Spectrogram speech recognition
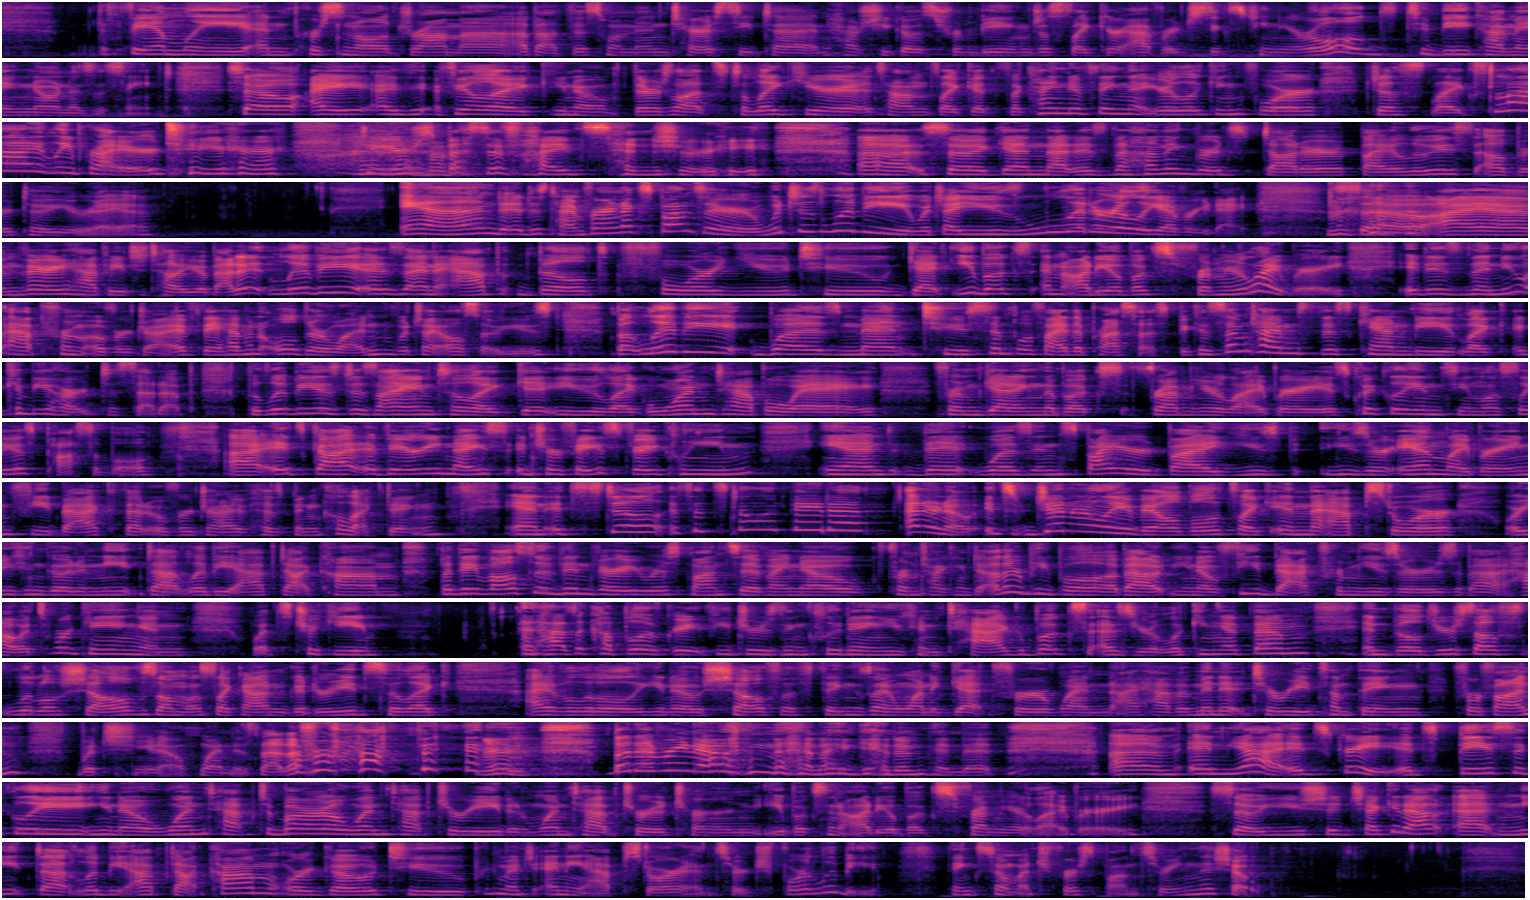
family and personal drama about this woman, Teresita, and how she goes from being just like your average 16 year old to becoming known as a saint. So I, I feel like, you know, there's lots to like here. It sounds like it's the kind of thing that you're looking for, just like slightly prior to your to your specified century. Uh, so again, that is The Hummingbird's Daughter by Luis Alberto Urrea. And it is time for our next sponsor, which is Libby, which I use literally every day. So I am very happy to tell you about it. Libby is an app built for you to get ebooks and audiobooks from your library. It is the new app from Overdrive. They have an older one, which I also used. But Libby was meant to simplify the process because sometimes this can be like, it can be hard to set up. But Libby is designed to like get you like one tap away from getting the books from your library as quickly and seamlessly as possible. Uh, it's got a very nice interface, very clean, and that was inspired by use, user and librarian feedback that Overdrive has been collecting. And it's still, is it still in beta? I don't know. It's generally available. It's like in the App Store, or you can go to meet.libbyapp.com. But they've also been very responsive. I know from talking to other people about, you know, feedback from users about how it's working and what's tricky. It has a couple of great features, including you can tag books as you're looking at them and build yourself little shelves, almost like on Goodreads. So, like, I have a little, you know, shelf of things I want to get for when I have a minute to read something for fun, which, you know, when does that ever happen? but every now and then I get a minute. Um, and yeah, it's great. It's basically, you know, one tap to borrow, one tap to read, and one tap to return ebooks and audiobooks from your library. So, you should check it out at meet.libbyapp.com or go to pretty much any app store and search for Libby. Thanks so much for sponsoring the show.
